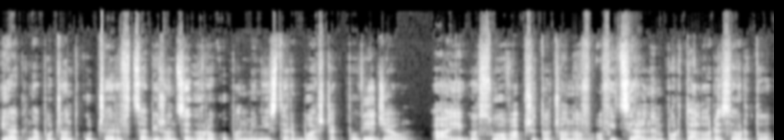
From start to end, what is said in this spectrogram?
Jak na początku czerwca bieżącego roku pan minister Błaszczak powiedział, a jego słowa przytoczono w oficjalnym portalu resortu,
